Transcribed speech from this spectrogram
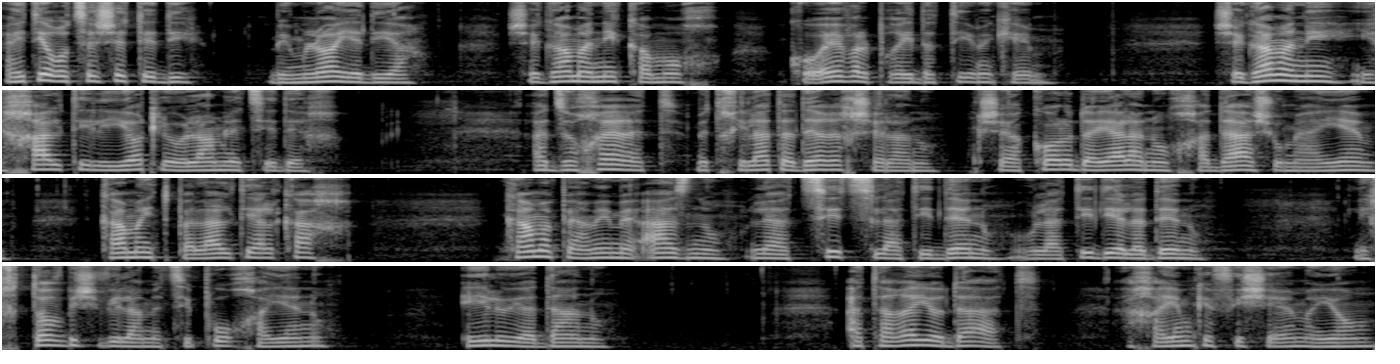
הייתי רוצה שתדעי, במלוא הידיעה, שגם אני כמוך כואב על פרידתי מכם. שגם אני ייחלתי להיות לעולם לצידך. את זוכרת, בתחילת הדרך שלנו, כשהכל עוד היה לנו חדש ומאיים, כמה התפללתי על כך? כמה פעמים העזנו להציץ לעתידנו ולעתיד ילדינו, לכתוב בשבילם את סיפור חיינו, אילו ידענו. את הרי יודעת, החיים כפי שהם היום,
